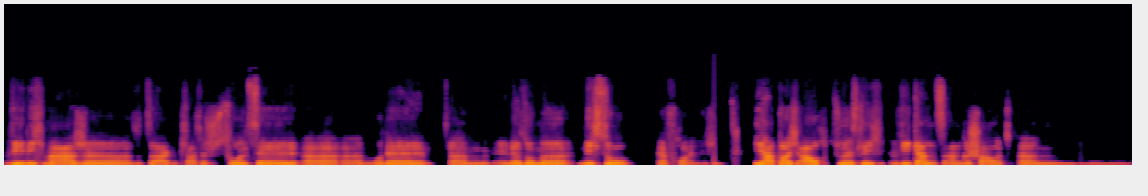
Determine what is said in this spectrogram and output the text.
wenig Marge, sozusagen klassisches Wholesale-Modell, äh, äh, ähm, in der Summe nicht so erfreulich. Ihr habt euch auch zusätzlich Vegans angeschaut. Ähm,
